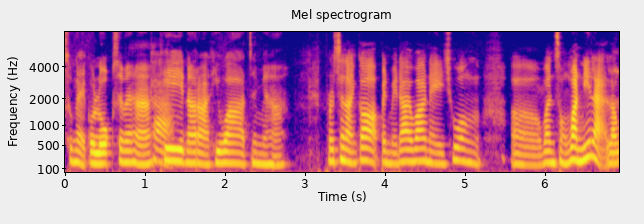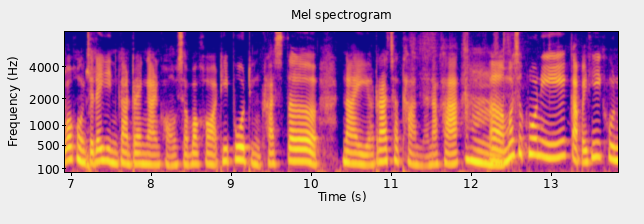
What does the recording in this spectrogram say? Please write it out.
สุไหงโกลกใช่ไหมคะ ที่นาราธิวาสใช่ไหมคะ เพราะฉะนั้นก็เป็นไปได้ว่าในช่วงวันสองวันนี้แหละ เราก็คงจะได้ยินการรายงานของสบคที่พูดถึงคลัสเตอร์ในราชทันนะคะเมื่อสักครู่นี้กลับไปที่คุณ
